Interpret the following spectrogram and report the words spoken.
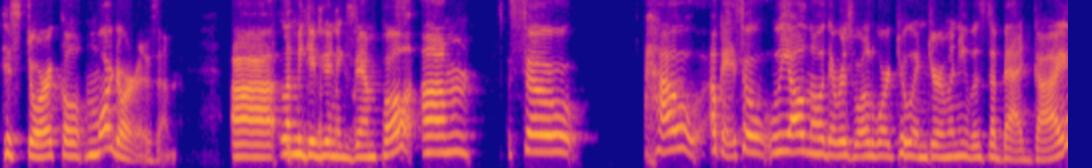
historical Mordorism. Uh, let me give you an example. Um, so how? Okay, so we all know there was World War II and Germany was the bad guy.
